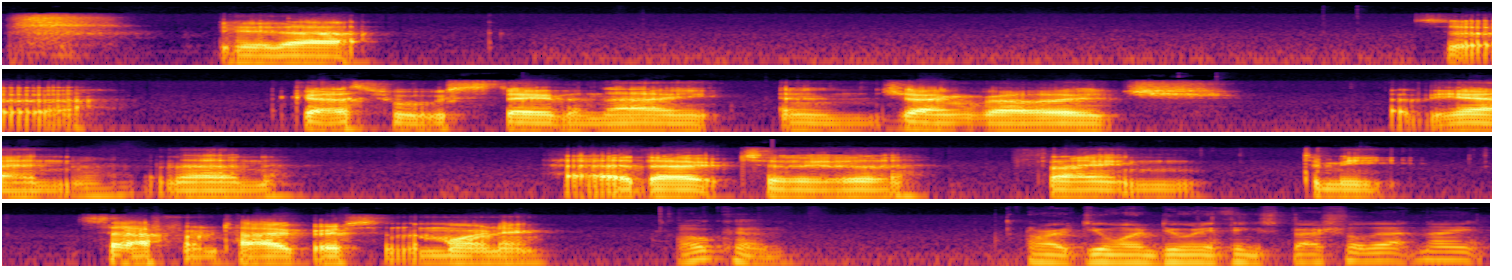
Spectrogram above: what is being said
do that. So, I guess we'll stay the night in Zhang Village at the inn, and then head out to find to meet Saffron Tigress in the morning. Okay. All right. Do you want to do anything special that night?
